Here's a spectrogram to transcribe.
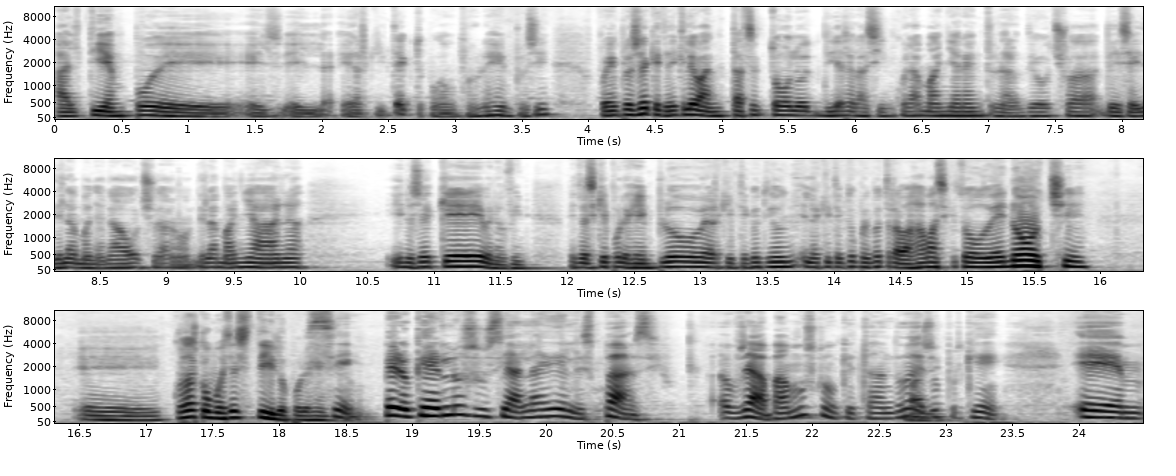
al tiempo del de el, arquitecto, pongamos por un ejemplo, ¿sí? Por ejemplo, ese que tiene que levantarse todos los días a las 5 de la mañana, entrenar de, 8 a, de 6 de la mañana a 8 de la mañana, y no sé qué, bueno, en fin. Mientras que, por ejemplo, el arquitecto, tiene el arquitecto por ejemplo, trabaja más que todo de noche, eh, cosas como ese estilo, por ejemplo. Sí, pero ¿qué es lo social ahí del espacio? O sea, vamos concretando eso porque em,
